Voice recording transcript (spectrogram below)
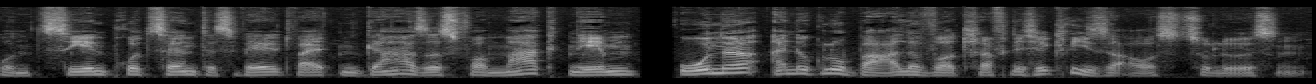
und 10 Prozent des weltweiten Gases vom Markt nehmen, ohne eine globale wirtschaftliche Krise auszulösen.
